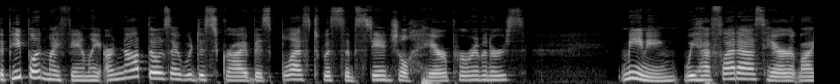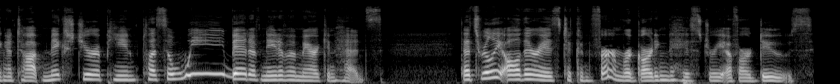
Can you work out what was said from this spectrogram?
The people in my family are not those I would describe as blessed with substantial hair perimeters, meaning we have flat ass hair lying atop mixed European plus a wee bit of Native American heads. That's really all there is to confirm regarding the history of our dews.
